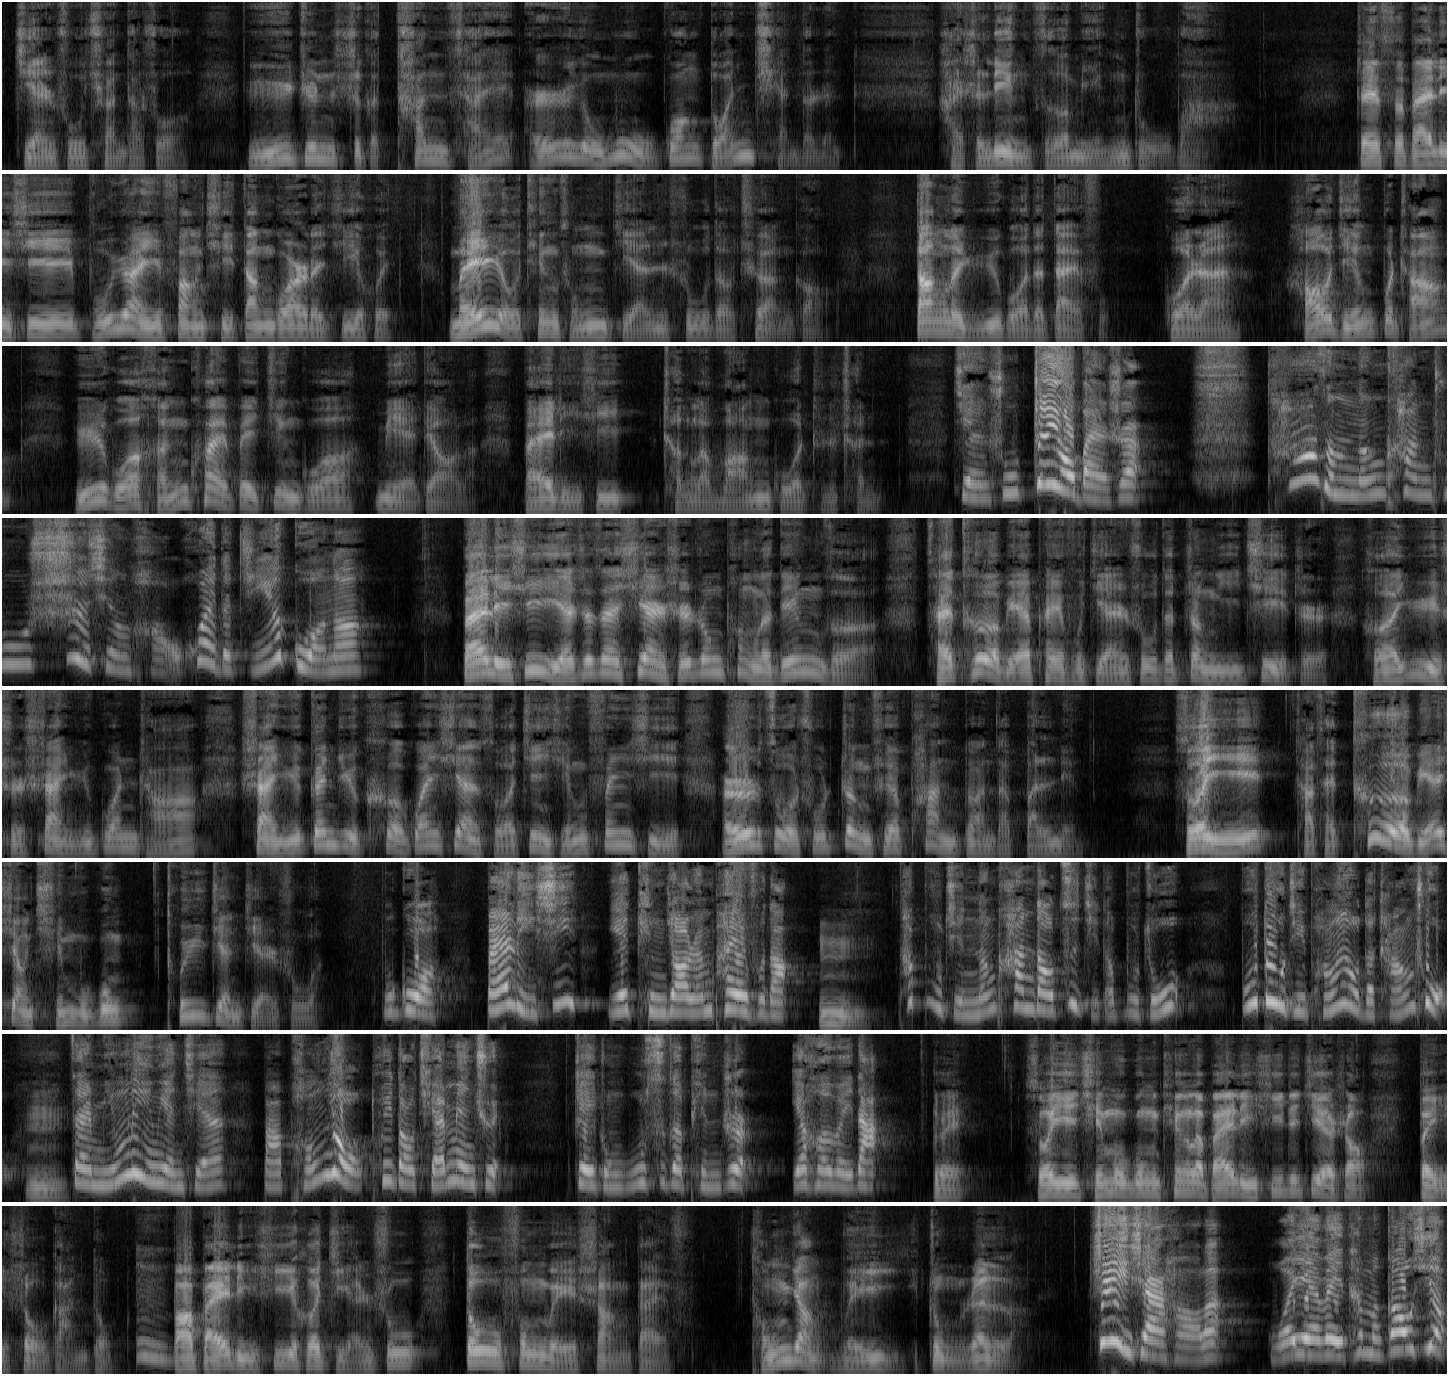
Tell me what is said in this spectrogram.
简叔劝他说：“虞君是个贪财而又目光短浅的人。”还是另择明主吧。这次百里奚不愿意放弃当官的机会，没有听从简叔的劝告，当了虞国的大夫。果然好景不长，虞国很快被晋国灭掉了，百里奚成了亡国之臣。简叔真有本事，他怎么能看出事情好坏的结果呢？百里奚也是在现实中碰了钉子，才特别佩服简叔的正义气质和遇事善于观察、善于根据客观线索进行分析而做出正确判断的本领，所以他才特别向秦穆公推荐简叔啊。不过，百里奚也挺叫人佩服的。嗯，他不仅能看到自己的不足。不妒忌朋友的长处，嗯，在名利面前把朋友推到前面去，这种无私的品质也很伟大。对，所以秦穆公听了百里奚的介绍，备受感动，嗯，把百里奚和简书都封为上大夫，同样委以重任了。这下好了，我也为他们高兴。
